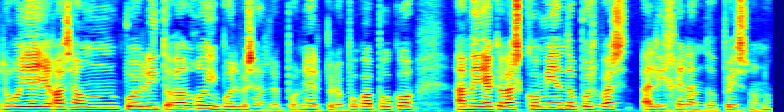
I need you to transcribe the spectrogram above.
Y luego ya llegas a un pueblito o algo y vuelves a reponer, pero poco a poco, a medida que vas comiendo, pues vas aligerando peso, ¿no?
